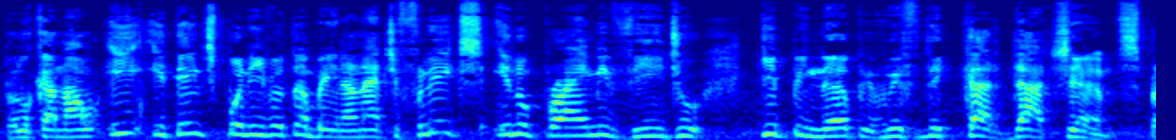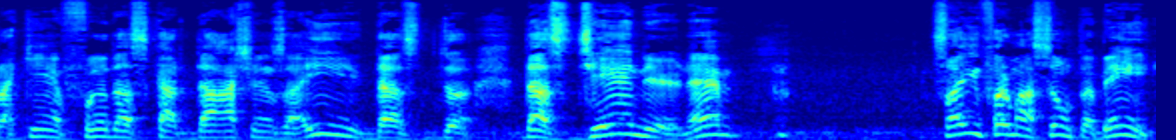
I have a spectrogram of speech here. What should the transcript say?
pelo canal e, e tem disponível também na Netflix e no Prime Video Keeping Up with the Kardashians. Para quem é fã das Kardashians aí, das, das Jenner, né? Saiu informação também,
